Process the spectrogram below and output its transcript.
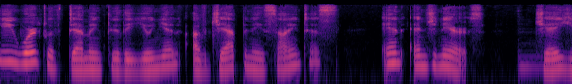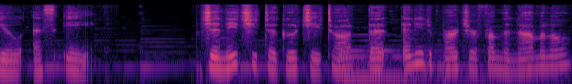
He worked with Deming through the Union of Japanese Scientists and Engineers, JUSE. Genichi Taguchi taught that any departure from the nominal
